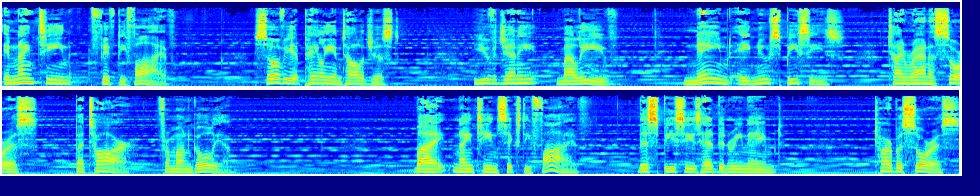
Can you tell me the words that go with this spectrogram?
In 1955, Soviet paleontologist Evgeny Maleev named a new species, Tyrannosaurus bataar, from Mongolia. By 1965, this species had been renamed Tarbosaurus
